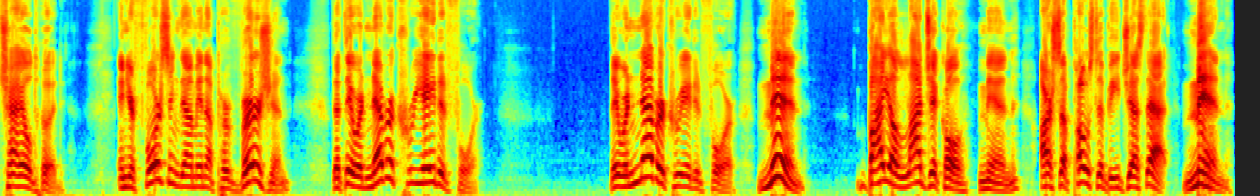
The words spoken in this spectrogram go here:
childhood. And you're forcing them in a perversion that they were never created for. They were never created for. Men, biological men, are supposed to be just that men.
